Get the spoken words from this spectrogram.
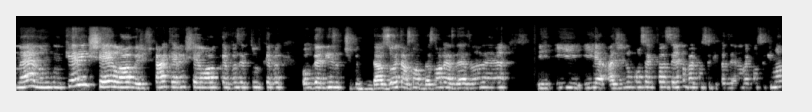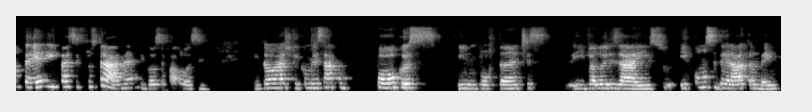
né? não, não quer encher logo, a gente fica, ah, quer encher logo, quer fazer tudo, quer, organiza tipo, das 8 às 9, das 9 às 10, né, né, né? E, e, e, a gente não consegue fazer, não vai conseguir fazer, não vai conseguir manter e vai se frustrar, né? Igual você falou, assim. Então, eu acho que começar com poucos importantes e valorizar isso e considerar também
